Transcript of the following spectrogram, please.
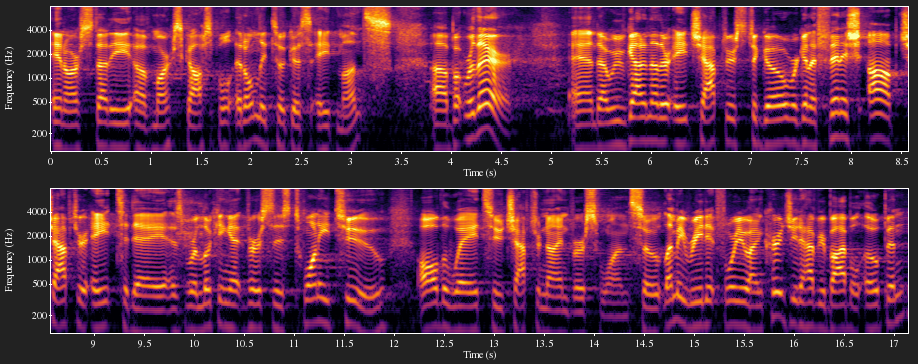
in our study of Mark's gospel. It only took us eight months, uh, but we're there. And uh, we've got another eight chapters to go. We're going to finish up chapter 8 today as we're looking at verses 22 all the way to chapter 9, verse 1. So let me read it for you. I encourage you to have your Bible open.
